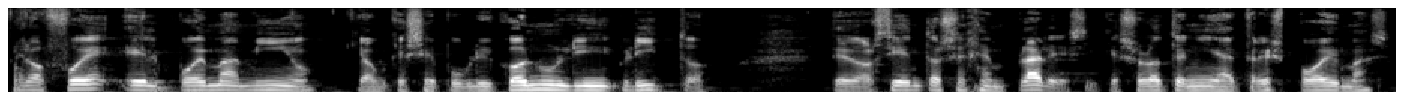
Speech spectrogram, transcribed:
Pero fue el poema mío que, aunque se publicó en un librito de 200 ejemplares y que solo tenía tres poemas,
